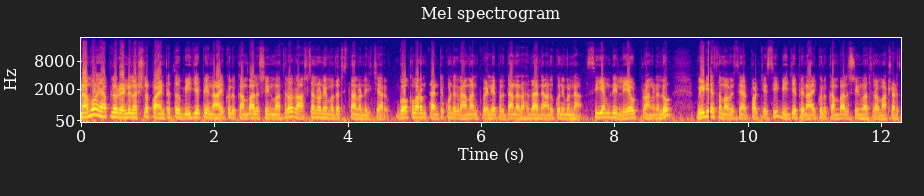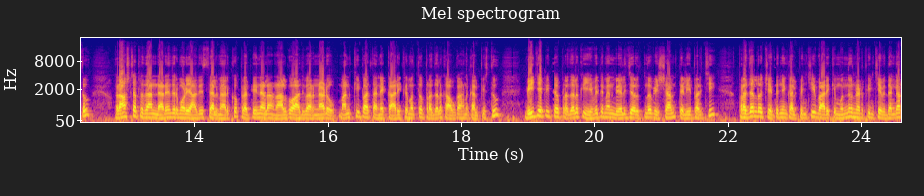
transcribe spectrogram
నమో యాప్లో రెండు లక్షల పాయింట్లతో బీజేపీ నాయకులు కంబాల శ్రీనివాసరావు రాష్ట్రంలోనే మొదటి స్థానంలో నిలిచారు. గోకవరం తంటికొండ గ్రామానికి వెళ్ళే ప్రధాన రహదారిని అనుకుని ఉన్న సీఎండీ లేఅవుట్ ప్రాంగణంలో మీడియా సమావేశం ఏర్పాటు చేసి బీజేపీ నాయకులు కంబాల శ్రీనివాసరావు మాట్లాడుతూ రాష్ట్ర ప్రధాని నరేంద్ర మోడీ ఆదేశాల మేరకు ప్రతి నెల నాలుగో ఆదివారం నాడు మన్ కీ బాత్ అనే కార్యక్రమంతో ప్రజలకు అవగాహన కల్పిస్తూ బీజేపీతో ప్రజలకు ఏ విధమైన మేలు జరుగుతుందో విషయాలను తెలియపరిచి ప్రజల్లో చైతన్యం కల్పించి వారికి ముందుకు నడిపించే విధంగా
